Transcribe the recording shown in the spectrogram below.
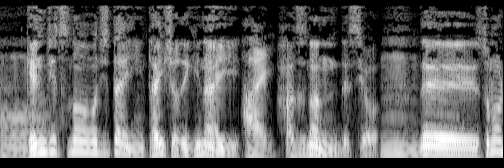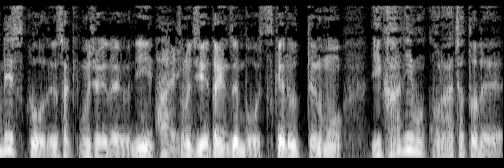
うん、現実の事態に対処できないはずなんですよ。はいうん、で、そのリスクをね、さっき申し上げたように、はい、その自衛隊に全部押し付けるっていうのも、いかにもこれはちょっとね、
